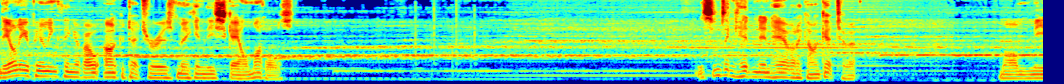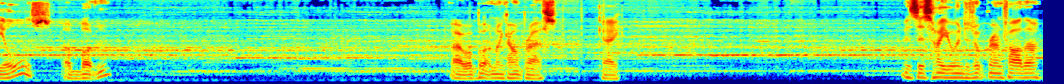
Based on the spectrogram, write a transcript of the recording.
the only appealing thing about architecture is making these scale models. There's something hidden in here but I can't get to it. More meals? A button? Oh, a button I can't press. Okay. Is this how you ended up, grandfather?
